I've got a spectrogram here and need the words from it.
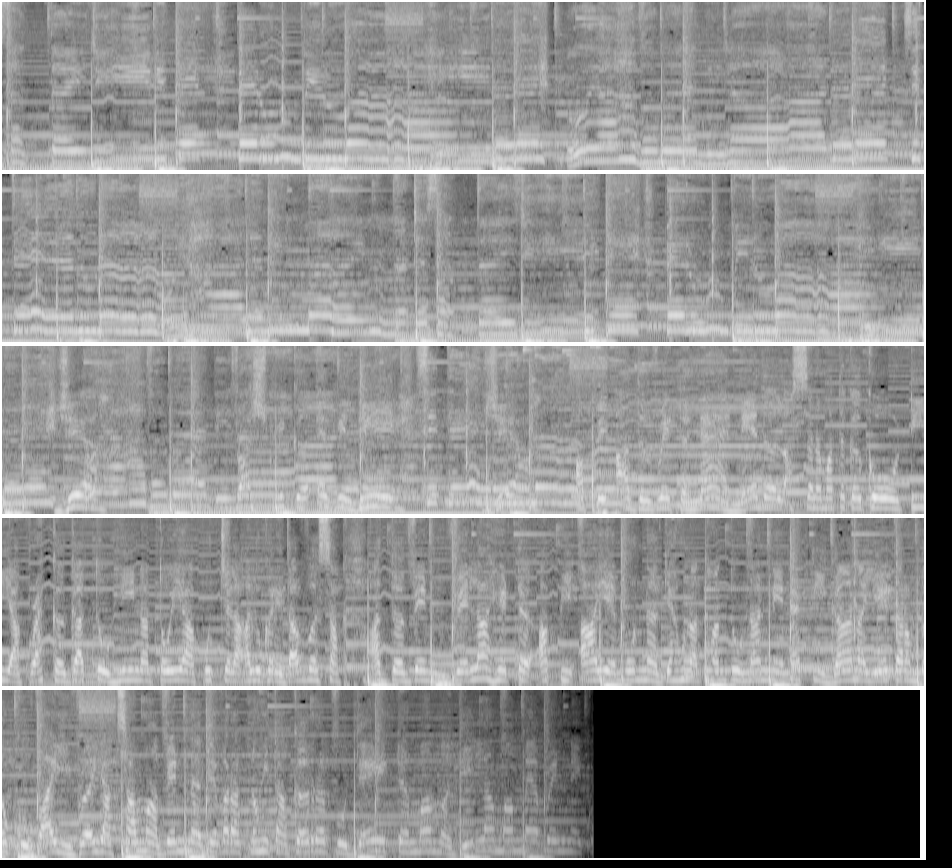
සත්තයි ජීවිතේ පෙරුම් පිරුවා හීනේ ඔයාවම රැඳිලාදරේ සිතේ ඇඳුනා ඔයාලමින්ම ඉන්නට සත්තයි ජීවිතේ පෙරුම් පිරුවා හීනේ Yeah. ඔයාවම රැඳිලා Rashmika everyday සිතේ Yeah. ඇඳුනා අපේ ආදරේට නෑ. නේද? ලස්සන මතක කෝටියක් රැක ගත්තු හීන තොයා පුච්චල අලුකරි දවසක්. අද වෙන් වෙලා හෙට අපි ආයේ මුන්න ගැහුණත් හඳුනන්නේ නැති ගාන ඒ තරම් ලොකු වෛරයක් සම වෙන්න දෙවරක් නොහිතා කරපු දේට මම ගිලා මම මැරෙන්නේ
